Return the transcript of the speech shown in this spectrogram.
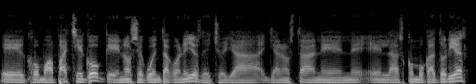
eh, como a Pacheco, que no se cuenta con ellos, de hecho ya, ya no están en, las convocatorias,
